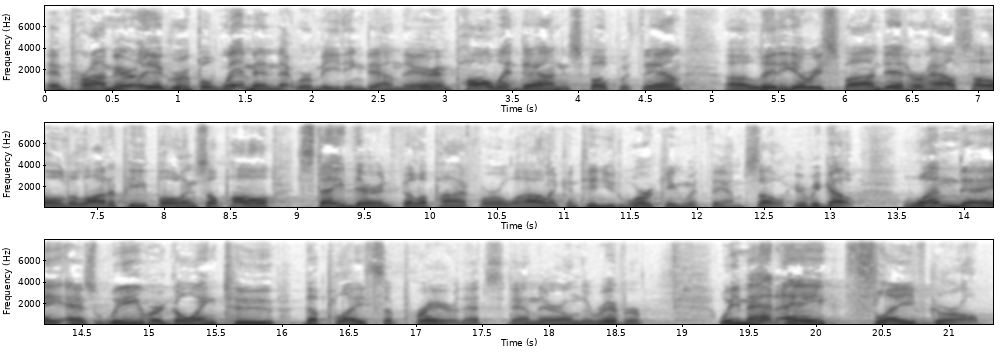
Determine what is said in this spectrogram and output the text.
and primarily a group of women that were meeting down there. And Paul went down and spoke with them. Uh, Lydia responded, her household, a lot of people. And so Paul stayed there in Philippi for a while and continued working with them. So here we go. One day, as we were going to the place of prayer, that's down there on the river, we met a slave girl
